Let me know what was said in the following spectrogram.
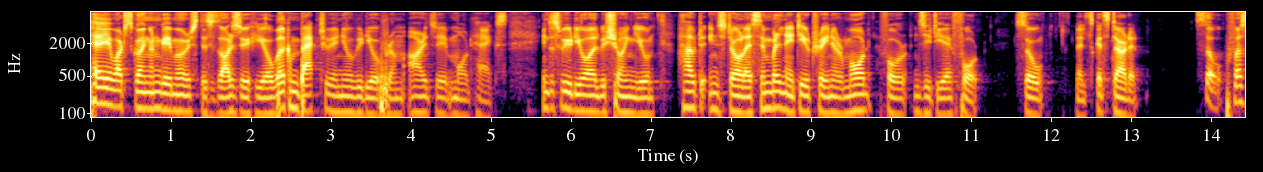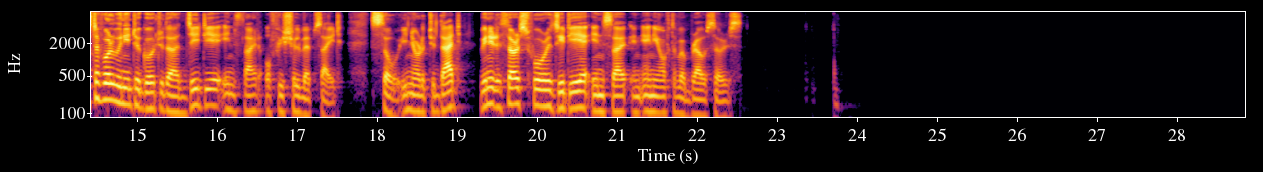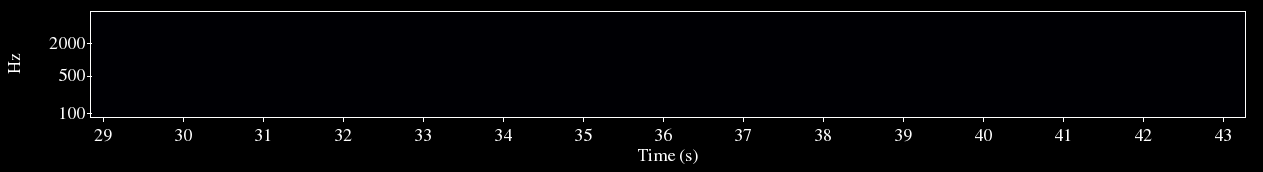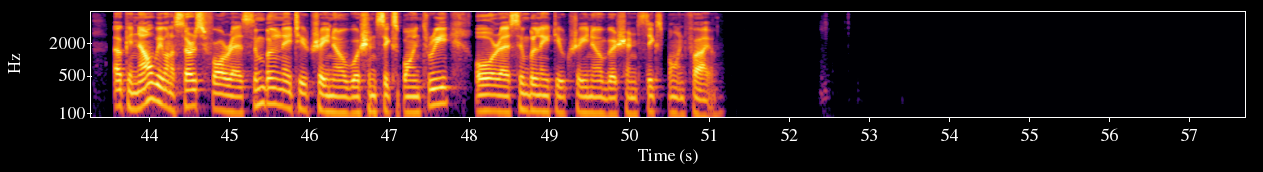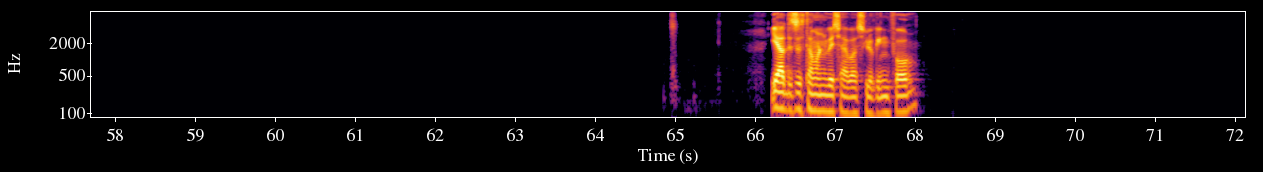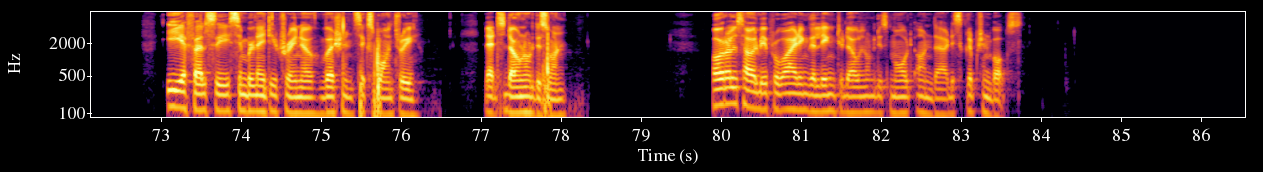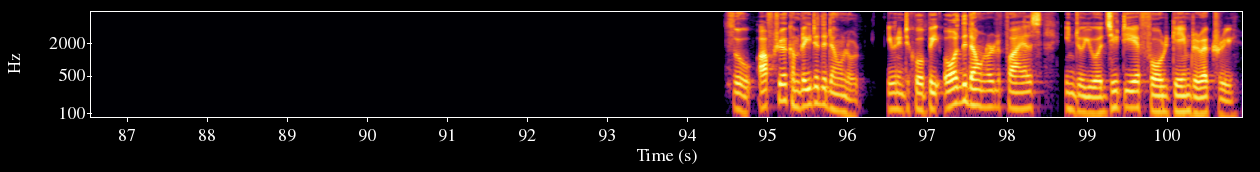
Hey, what's going on gamers? This is RJ here. Welcome back to a new video from RJ Mod Hacks. In this video, I'll be showing you how to install a simple native trainer mod for GTA 4. So, let's get started. So, first of all, we need to go to the GTA Inside official website. So, in order to that, we need to search for GTA Inside in any of the web browsers. Okay, now we're gonna search for a simple native trainer version 6.3 or a simple native trainer version 6.5. Yeah, this is the one which I was looking for. EFLC Simple Native Trainer version 6.3. Let's download this one. Or else I will be providing the link to download this mod on the description box. So after you completed the download, you need to copy all the downloaded files into your GTA 4 game directory.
